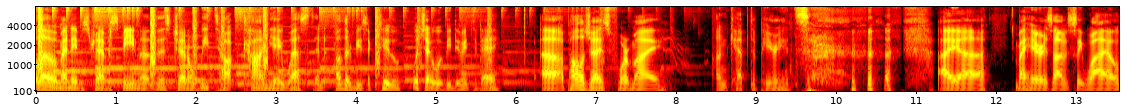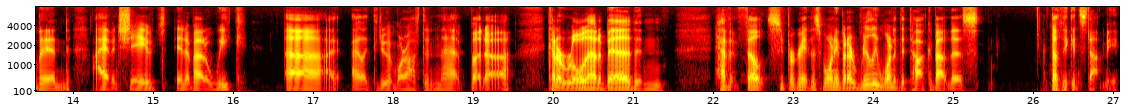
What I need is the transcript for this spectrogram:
Hello, my name is Travis Bean, and on this channel we talk Kanye West and other music too, which I will be doing today. Uh, apologize for my unkept appearance. I uh, my hair is obviously wild, and I haven't shaved in about a week. Uh, I, I like to do it more often than that, but uh, kind of rolled out of bed and haven't felt super great this morning. But I really wanted to talk about this. Nothing can stop me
